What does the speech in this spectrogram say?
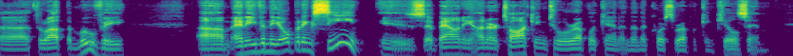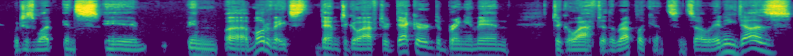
uh, throughout the movie. Um, and even the opening scene is a bounty hunter talking to a replicant, and then of course the replicant kills him, which is what in, in uh, motivates them to go after Deckard to bring him in to go after the replicants. And so, and he does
